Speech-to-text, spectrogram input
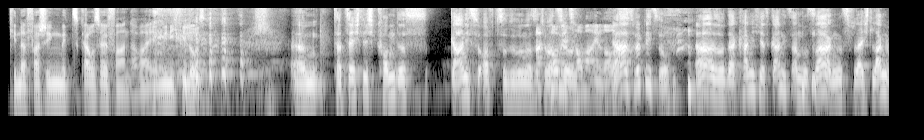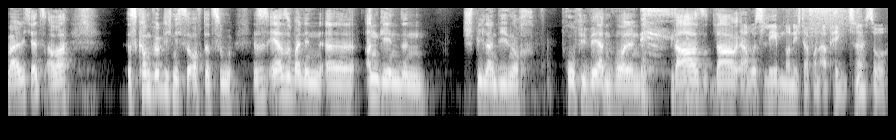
Kinderfasching mit Karussellfahren. Da war irgendwie nicht viel los. ähm, tatsächlich kommt es gar nicht so oft zu so einer Situation. Ach komm, jetzt hau mal einen raus. Ja, ist wirklich so. Ja, also da kann ich jetzt gar nichts anderes sagen. Ist vielleicht langweilig jetzt, aber es kommt wirklich nicht so oft dazu. Es ist eher so bei den äh, angehenden Spielern, die noch Profi werden wollen. Da, da, da wo das Leben noch nicht davon abhängt, ne? So.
